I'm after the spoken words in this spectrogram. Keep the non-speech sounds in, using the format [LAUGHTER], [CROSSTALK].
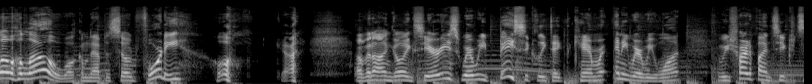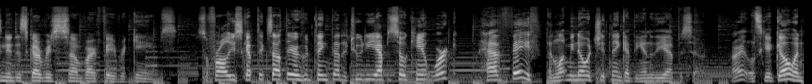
Hello, hello! Welcome to episode 40. [LAUGHS] Oh, God. Of an ongoing series where we basically take the camera anywhere we want and we try to find secrets and new discoveries to some of our favorite games. So, for all you skeptics out there who think that a 2D episode can't work, have faith and let me know what you think at the end of the episode. Alright, let's get going.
